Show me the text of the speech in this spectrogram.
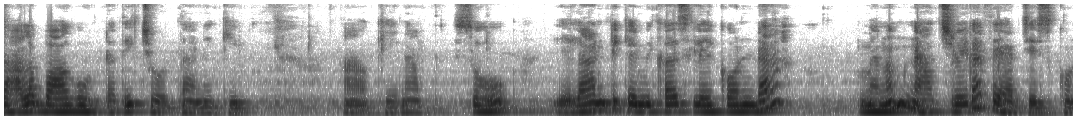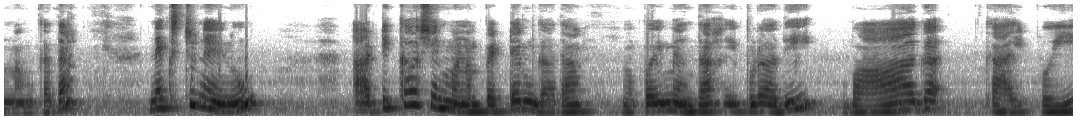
చాలా బాగుంటుంది చూడడానికి. ఓకేనా? సో ఎలాంటి కెమికల్స్ లేకుండా మనం న్యాచురల్గా తయారు చేసుకున్నాం కదా. నెక్స్ట్ నేను ఆ టికాషన్ మనం పెట్టాం కదా. పొయ్యి మీద. ఇప్పుడు అది బాగా కాలిపోయి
